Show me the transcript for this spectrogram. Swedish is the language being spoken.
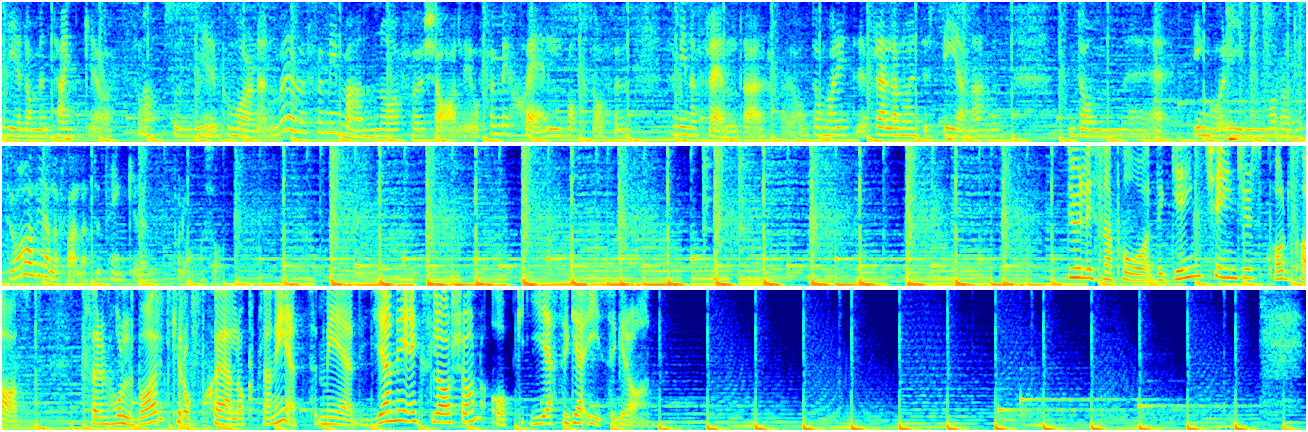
ge dem en tanke och så Absolut. på morgonen. Men även för min man och för Charlie och för mig själv också. För, för mina föräldrar. De har inte, föräldrarna har inte stenar men de eh, ingår i min morgonritual i alla fall. Att jag tänker på dem och så. Du lyssnar på The Game Changers Podcast för en hållbar kropp, själ och planet med Jenny X Larsson och Jessica Isegran.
